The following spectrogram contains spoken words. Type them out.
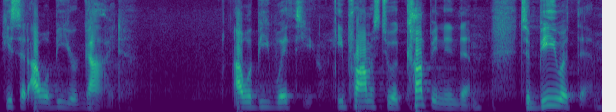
He said, I will be your guide, I would be with you. He promised to accompany them, to be with them.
